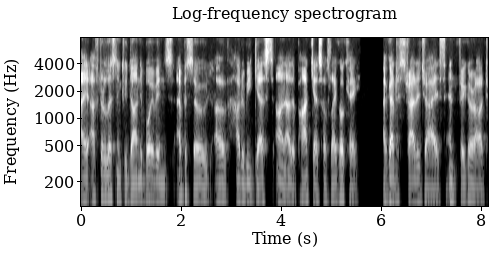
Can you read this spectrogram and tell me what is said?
I, after listening to Donnie Boivin's episode of how to be guest on other podcasts, I was like, okay, I've got to strategize and figure out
